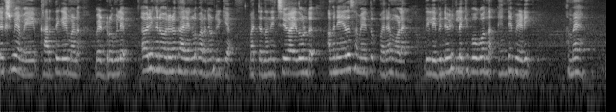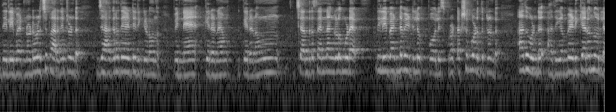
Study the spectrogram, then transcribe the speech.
ലക്ഷ്മി അമ്മയെയും കാർത്തികയുമാണ്. ബെഡ്റൂമിൽ അവരിങ്ങനെ ഓരോരോ കാര്യങ്ങൾ പറഞ്ഞുകൊണ്ടിരിക്കുക മറ്റൊന്ന് നിശ്ചയമായതുകൊണ്ട് അവൻ ഏത് സമയത്തും വരാം മോളെ. ദിലീപിന്റെ വീട്ടിലേക്ക് പോകുമെന്ന എന്റെ പേടി. അമ്മേ ദിലീപ് ഏട്ടനോട് വിളിച്ച് പറഞ്ഞിട്ടുണ്ട്. ജാഗ്രതയായിട്ടിരിക്കണമെന്ന് പിന്നെ കിരണും കിരണും ചന്ദ്രസേനങ്ങളും കൂടെ ദിലീപ് ഏട്ടന്റെ വീട്ടിലും പോലീസ് പ്രൊട്ടക്ഷൻ കൊടുത്തിട്ടുണ്ട്. അതുകൊണ്ട് അധികം പേടിക്കാനൊന്നുമില്ല.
